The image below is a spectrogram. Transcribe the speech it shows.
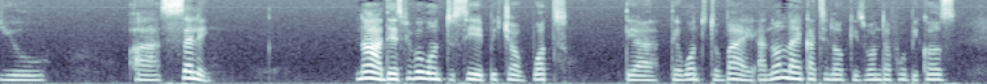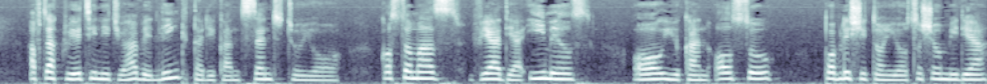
you are selling. Nowadays people want to see a picture of what they are they want to buy. An online catalog is wonderful because after creating it you have a link that you can send to your customers via their emails or you can also publish it on your social media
